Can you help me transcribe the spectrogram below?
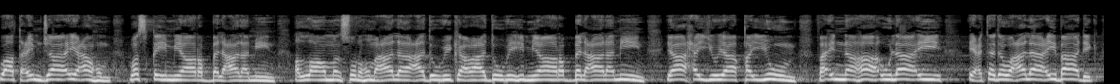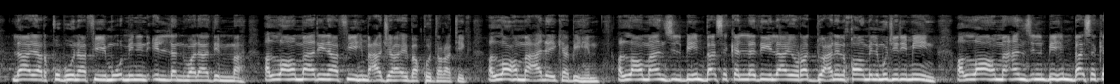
وأطعم جائعهم واسقهم يا رب العالمين. اللهم انصرهم على عدوك وعدوهم يا رب العالمين. يا حي يا قيوم فإن هؤلاء اعتدوا على عبادك لا يرقبون في مؤمن إلا ولا ذمة. اللهم أرنا فيهم عجائب قدرتك. اللهم عليك بهم. اللهم أنزل بهم بأسك الذي لا يرد عن القوم المجرمين. اللهم أنزل بهم بأسك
